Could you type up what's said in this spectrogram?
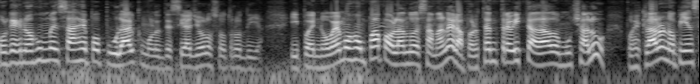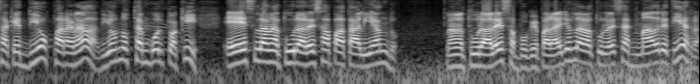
porque no es un mensaje popular, como les decía yo los otros días. Y pues no vemos a un papa hablando de esa manera, pero esta entrevista ha dado mucha luz. Pues claro, no piensa que es Dios para nada. Dios no está envuelto aquí. Es la naturaleza pataleando. La naturaleza, porque para ellos la naturaleza es madre tierra.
